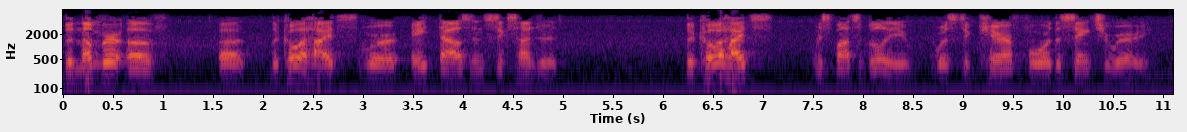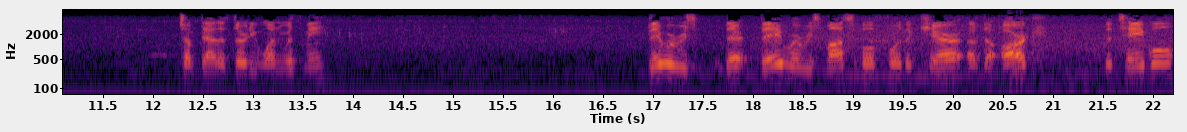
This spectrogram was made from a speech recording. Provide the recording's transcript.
The number of uh, the Kohathites were 8,600. The Kohathites' responsibility was to care for the sanctuary. Jump down to 31 with me. They were, res- they were responsible for the care of the ark, the table,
